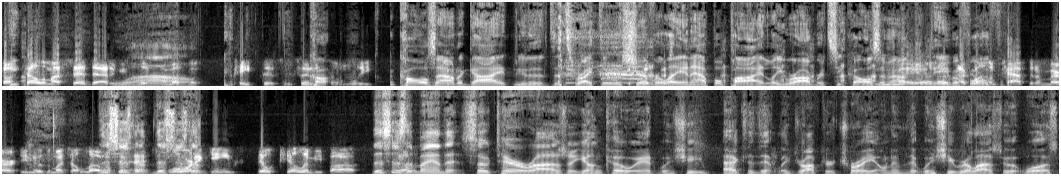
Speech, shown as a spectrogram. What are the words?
Tell- Tell him I said that. If he's listening, I'm Wow. gonna tape this and send Call- it to him, Lee. Calls out a guy you know that's right there with Chevrolet and apple pie. Lee Roberts. He calls him out the day I, I before call the him Captain America. He knows how much I love This him. is the- that this is Florida the- game still killing me, Bob. This is Tell the man that so terrorized a young co-ed when she accidentally dropped her tray on him that when she realized who it was,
